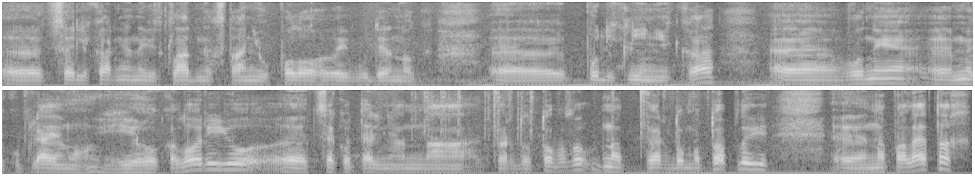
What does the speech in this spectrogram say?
е, е, це лікарня невідкладних станів, пологовий будинок, поліклініка. Вони, ми купляємо гігокалорію, це котельня на, твердому топливі, на палетах.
